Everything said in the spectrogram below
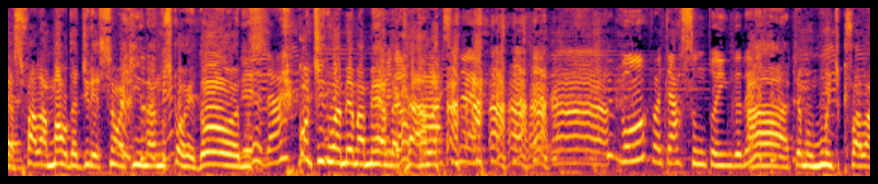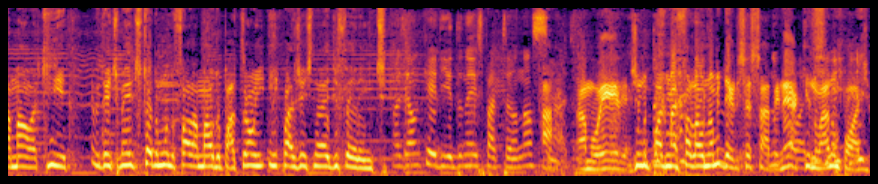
cafés, fala mal da direção aqui na- nos corredores. Verdade. Continua a mesma merda, Melhor Carla. parte, né? que bom que vai ter assunto ainda, né? Ah, temos muito que falar mal aqui. Evidentemente, todo mundo fala mal do patrão e, e com a gente não é diferente. Mas é um querido, né, esse patrão? Nossa Ah, senhora. amo ele. A gente não pode mais falar o nome dele, você sabe, Não né? pode. Aqui no ar não pode.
